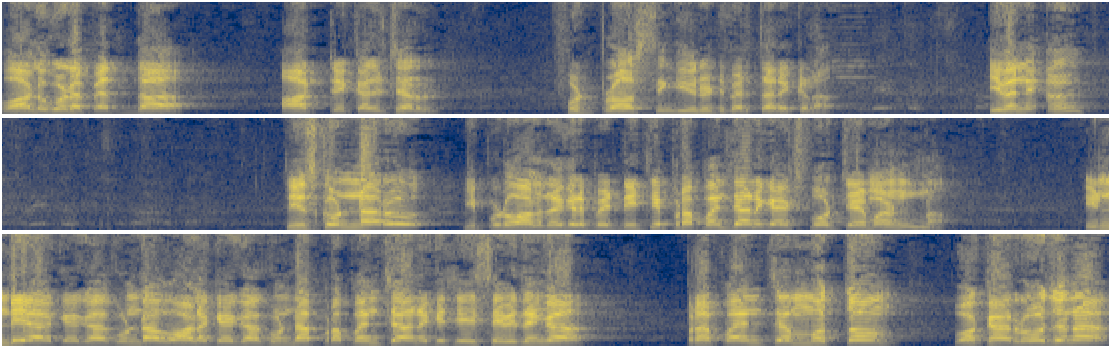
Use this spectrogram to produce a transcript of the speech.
వాళ్ళు కూడా పెద్ద హార్టికల్చర్ ఫుడ్ ప్రాసెసింగ్ యూనిట్ పెడతారు ఇక్కడ. ఇవన్నీ తీసుకుంటున్నారు. ఇప్పుడు వాళ్ళ దగ్గర పెట్టించి ప్రపంచానికి ఎక్స్పోర్ట్ చేయమంటున్నా. ఇండియాకే కాకుండా వాళ్ళకే కాకుండా ప్రపంచానికి చేసే విధంగా ప్రపంచం మొత్తం ఒక రోజున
